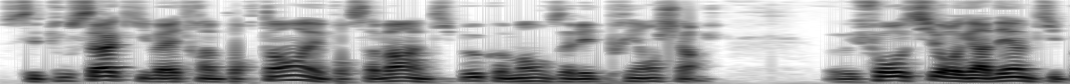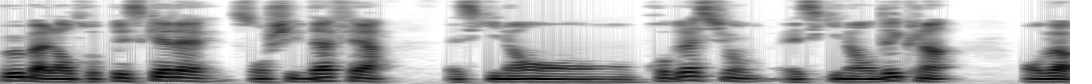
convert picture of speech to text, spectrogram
c'est tout ça qui va être important et pour savoir un petit peu comment vous allez être pris en charge. Euh, il faut aussi regarder un petit peu bah, l'entreprise qu'elle est, son chiffre d'affaires. Est-ce qu'il est en progression? Est-ce qu'il est en déclin? On va,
